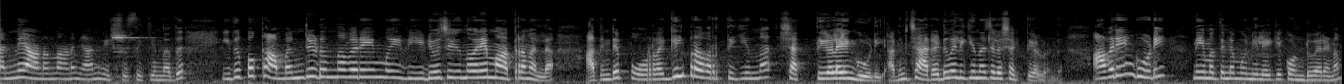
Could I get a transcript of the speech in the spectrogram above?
തന്നെയാണെന്നാണ് ഞാൻ വിശ്വസിക്കുന്നത്. ഇതിപ്പോ കമന്റ് ഇടുന്നവരെയും ഈ വീഡിയോ ചെയ്യുന്നവരെയും മാത്രമല്ല അതിന്റെ പുറകിൽ പ്രവർത്തിക്കുന്ന ശക്തികളെയും കൂടി അതിന് ചരട് വലിക്കുന്ന ചില ശക്തികളുണ്ട്. അവരെയും കൂടി നിയമത്തിന്റെ മുന്നിലേക്ക് കൊണ്ടുവരണം.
